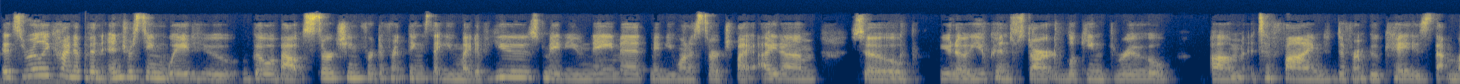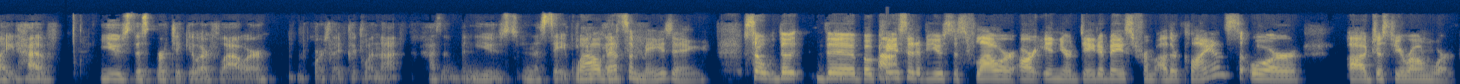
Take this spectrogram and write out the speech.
it's really kind of an interesting way to go about searching for different things that you might have used. Maybe you name it, maybe you want to search by item. So, you know, you can start looking through um, to find different bouquets that might have used this particular flower. Of course, I pick one that hasn't been used in the same. Way. Wow, bouquet. that's amazing. So the the bouquets yeah. that have used this flower are in your database from other clients or uh, just your own work?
